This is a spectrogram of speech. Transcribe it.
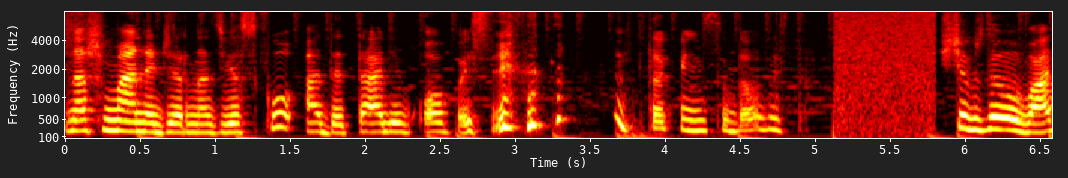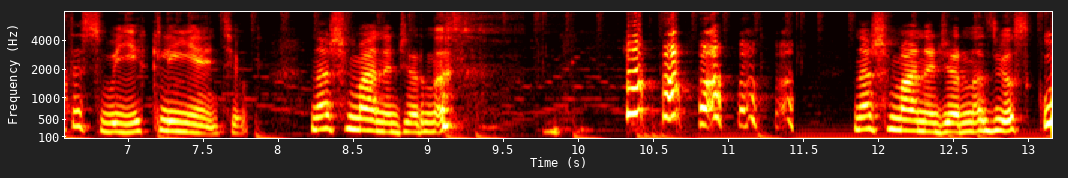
Наш менеджер на зв'язку, а деталі в описі. Так і не. Щоб здивувати своїх клієнтів. Наш менеджер на. Наш менеджер на зв'язку.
